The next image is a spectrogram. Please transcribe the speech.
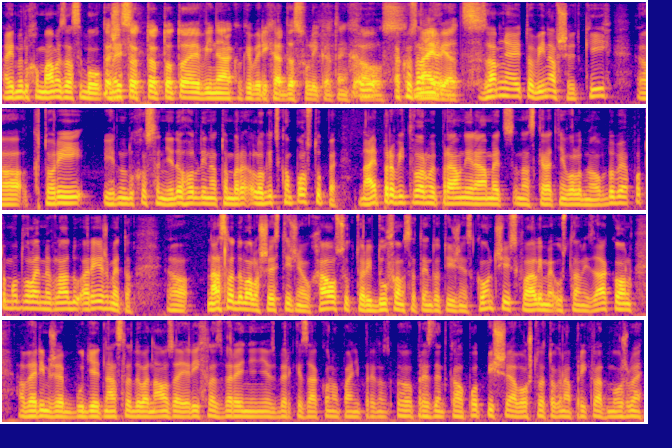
a jednoducho máme za sebou... Takže mes... to, to, toto je vina ako keby Richarda Sulika, ten chaos. Ako za mňa, Najviac. Za mňa je to vina všetkých, ktorí jednoducho sa nedohodli na tom logickom postupe. Najprv vytvorme právny rámec na skratenie volebného obdobia, potom odvolajme vládu a riešme to. Nasledovalo 6 týždňov chaosu, ktorý dúfam sa tento týždeň skončí, schválime ústavný zákon a verím, že bude nasledovať naozaj rýchle zverejnenie v zberke zákonov. Pani prezidentka ho podpíše a vo štvrtok napríklad môžeme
